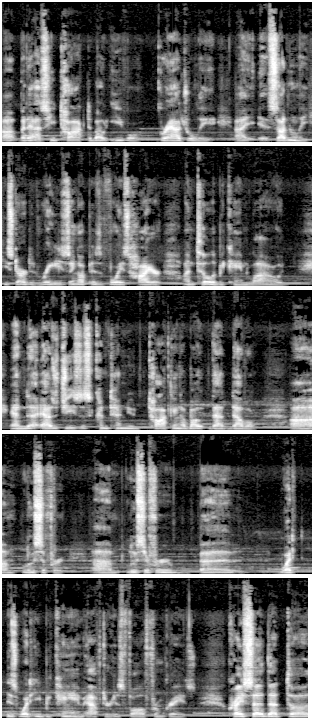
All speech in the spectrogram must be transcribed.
uh, but as he talked about evil gradually, uh, suddenly he started raising up his voice higher until it became loud. And uh, as Jesus continued talking about that devil, um, Lucifer, um, Lucifer, uh, what is what he became after his fall from grace. Christ said that uh,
